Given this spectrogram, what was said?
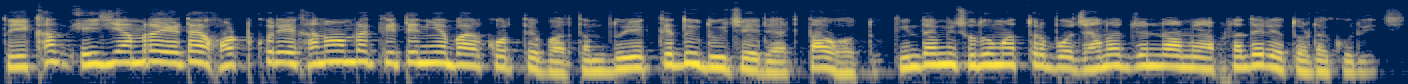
তো এখান, এই যে আমরা এটা হট করে এখানেও আমরা কেটে নিয়ে বার করতে পারতাম। দুই একে দুই দুই, চার, আট, তাও হতো। কিন্তু আমি শুধুমাত্র বোঝানোর জন্য আমি আপনাদের এতটা করেছি।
